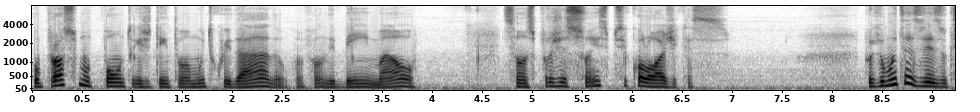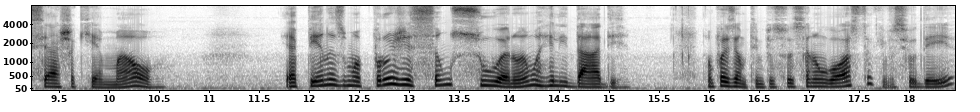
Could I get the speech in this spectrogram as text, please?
O próximo ponto que a gente tem que tomar muito cuidado, falando de bem e mal, são as projeções psicológicas. Porque muitas vezes o que você acha que é mal é apenas uma projeção sua, não é uma realidade. Então, por exemplo, tem pessoas que você não gosta, que você odeia,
